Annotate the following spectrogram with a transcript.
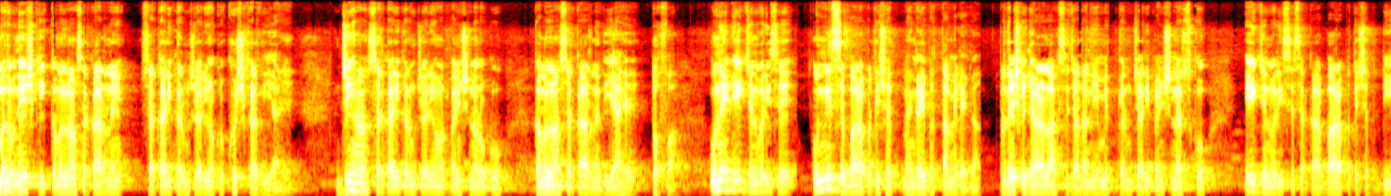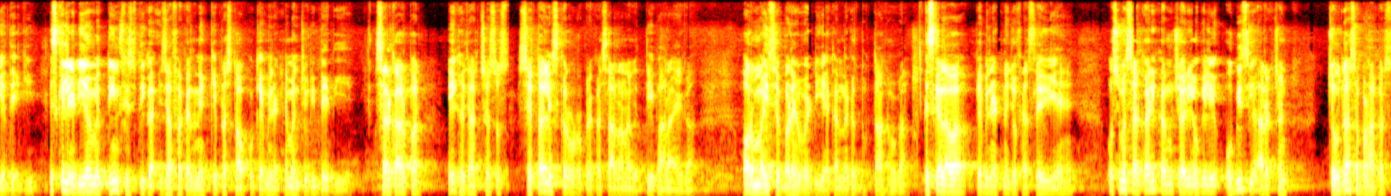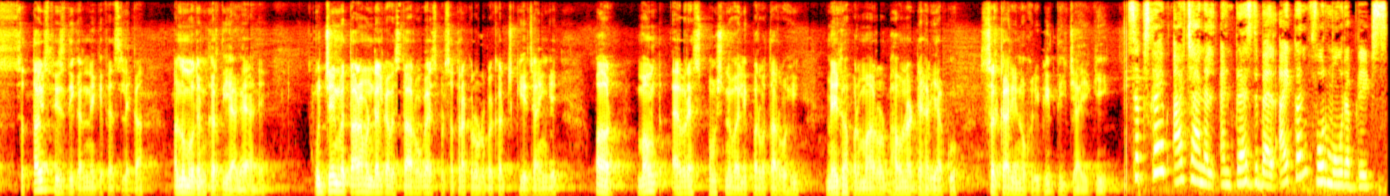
मध्य प्रदेश की कमलनाथ सरकार ने सरकारी कर्मचारियों को खुश कर दिया है। जी हाँ, सरकारी कर्मचारियों और पेंशनरों को कमलनाथ सरकार ने दिया है तोहफा। उन्हें 1 जनवरी से 19 से 12 प्रतिशत महँगाई भत्ता मिलेगा। प्रदेश के 11 लाख से ज़्यादा नियमित कर्मचारी पेंशनर्स को 1 जनवरी से सरकार 12 प्रतिशत डीए देगी। इसके लिए डीए में तीन फ़ीसदी का इजाफा करने के प्रस्ताव को कैबिनेट ने मंजूरी दे दी है। सरकार पर एक हज़ार छह सौ सैतालीस करोड़ रुपए का सालाना वित्तीय भार आएगा और मई से बढ़े हुए डीए का नगद भुगतान होगा। इसके अलावा कैबिनेट ने जो फैसले लिए हैं, उसमें सरकारी कर्मचारियों के लिए ओबीसी आरक्षण 14 से बढ़ाकर 27 फ़ीसदी करने के फैसले का अनुमोदन कर दिया गया है। उज्जैन में तारामंडल का विस्तार होगा, इस पर 17 करोड़ रुपए खर्च किए जाएँगे और माउंट एवरेस्ट पहुँचने वाली पर्वतारोही मेघा परमार और भावना डहरिया को सरकारी नौकरी भी दी जाएगी। Subscribe our channel and press the bell icon for more updates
